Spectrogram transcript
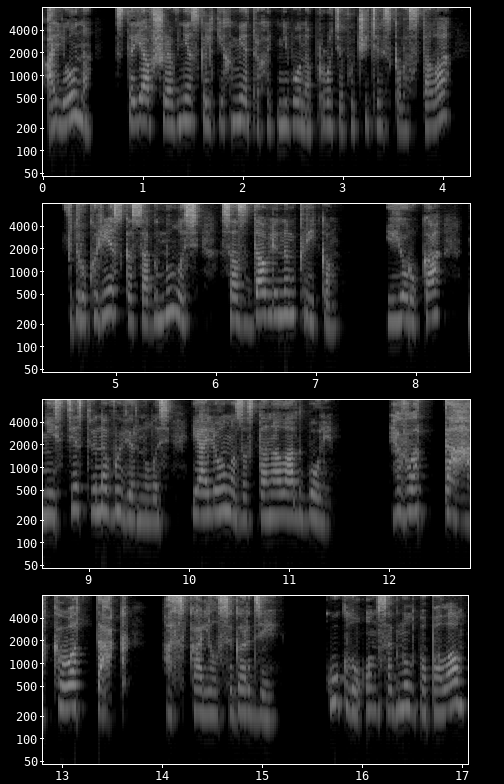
Алена, стоявшая в нескольких метрах от него напротив учительского стола, вдруг резко согнулась со сдавленным криком. Ее рука неестественно вывернулась, и Алена застонала от боли. «Вот так, вот так!» — оскалился Гордей. Куклу он согнул пополам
